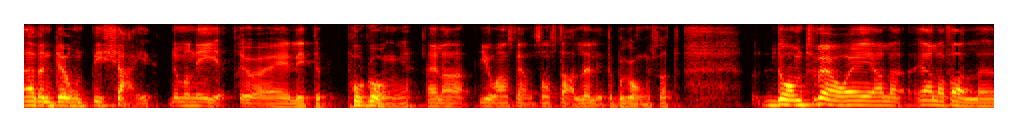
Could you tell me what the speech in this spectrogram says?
Även Don't Be Shy nummer 9 tror jag är lite på gång. Hela Johan Svenssons stall är lite på gång. Så att de två är i alla, i alla fall, eh,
